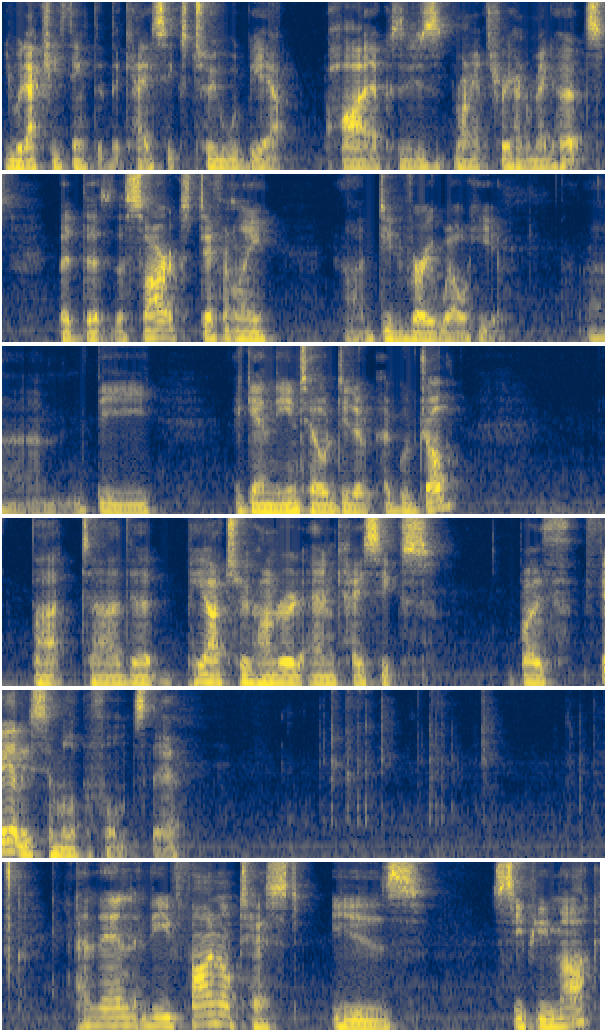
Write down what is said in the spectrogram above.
you would actually think that the K6-2 would be out higher because it is running at 300 megahertz. But the, the Cyrix definitely uh, did very well here. Um, the Again, the Intel did a, a good job, but uh, the PR200 and K6 both fairly similar performance there. And then the final test is CPU mark.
